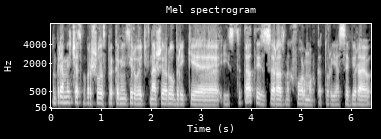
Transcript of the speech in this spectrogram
Ну, прямо сейчас попрошу вас прокомментировать в нашей рубрике э, из цитаты из разных форумов, которые я собираю.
